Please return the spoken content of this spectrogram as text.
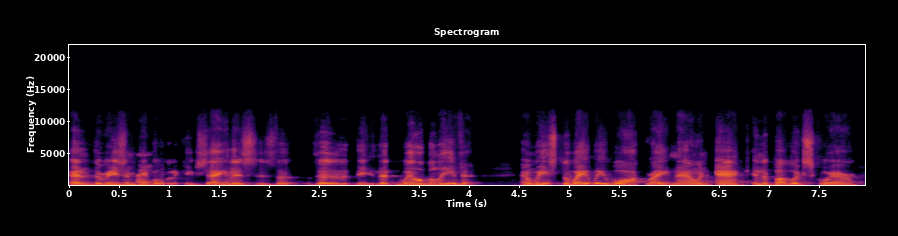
And the reason Right. people want to keep saying this is that the, the, that we'll believe it. And we, the way we walk right now and act in the public square,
